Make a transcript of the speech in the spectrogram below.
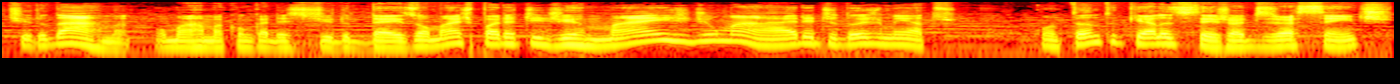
tiro da arma. Uma arma com de tiro 10 ou mais pode atingir mais de uma área de 2 metros contanto que elas estejam adjacentes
